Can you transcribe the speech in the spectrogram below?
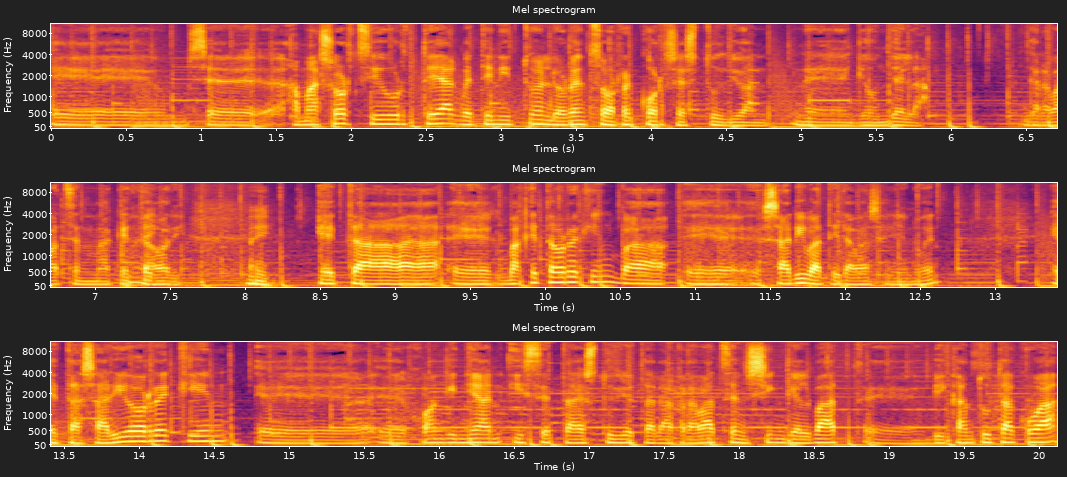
e, ze, amazortzi urteak bete nituen Lorenzo Records estudioan e, geundela grabatzen maketa hori Bai. eta e, maketa horrekin ba, e, sari bat irabazi genuen eta sari horrekin e, e, joan ginean izeta estudioetara grabatzen single bat e, bikantutakoa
